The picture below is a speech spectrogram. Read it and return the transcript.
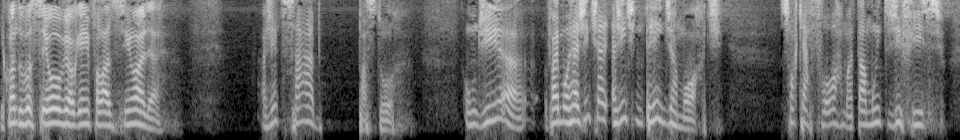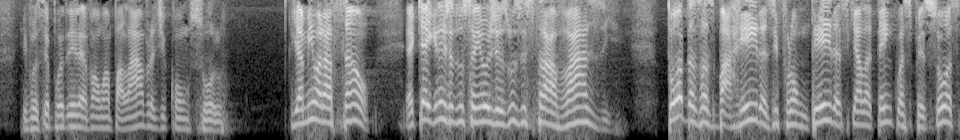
E quando você ouve alguém falar assim, olha, a gente sabe, pastor, um dia vai morrer, a gente, a gente entende a morte. Só que a forma está muito difícil. E você poder levar uma palavra de consolo. E a minha oração é que a igreja do Senhor Jesus extravase todas as barreiras e fronteiras que ela tem com as pessoas,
